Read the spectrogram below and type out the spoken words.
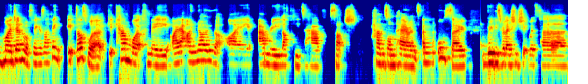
my general thing is I think it does work. It can work for me. I I know that I am really lucky to have such hands-on parents and also Ruby's relationship with her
